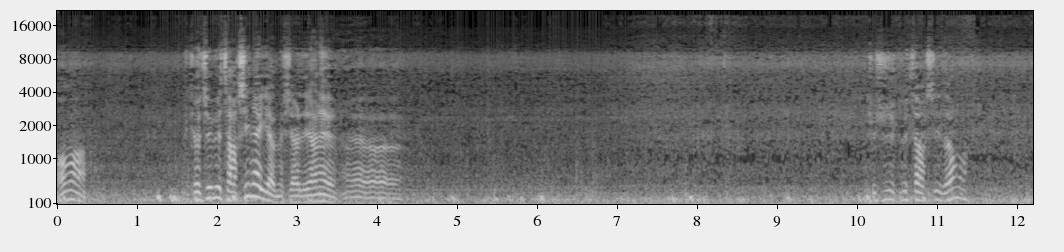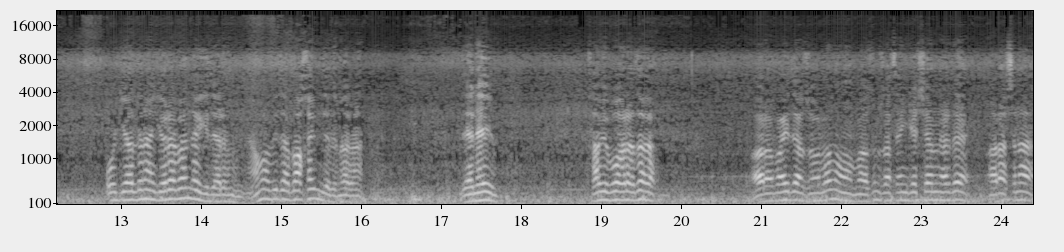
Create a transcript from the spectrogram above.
Ama kötü bir taksiyle gelmişlerdi yani eee, küçücük bir taksiydi ama o geldiğine göre ben de giderim ama bir de bakayım dedim her an. Deneyim. Tabi bu arada arabayı da zorlamamam lazım. Zaten geçenlerde arasına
